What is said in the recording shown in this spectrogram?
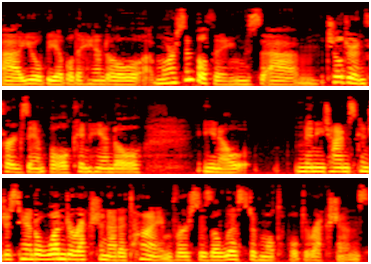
Uh, you'll be able to handle more simple things. Um, children, for example, can handle you know, many times can just handle one direction at a time versus a list of multiple directions.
